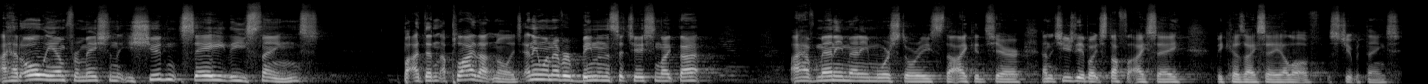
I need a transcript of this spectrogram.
I had all the information that you shouldn't say these things, but I didn't apply that knowledge. Anyone ever been in a situation like that? Yeah. I have many, many more stories that I could share, and it's usually about stuff that I say because I say a lot of stupid things.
